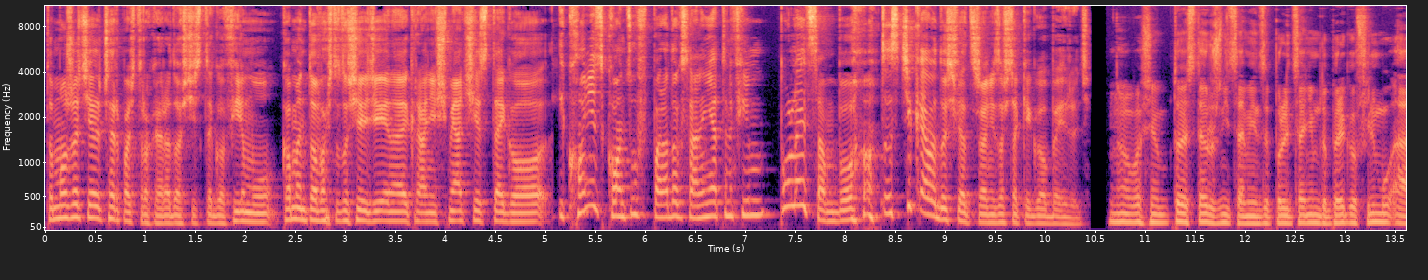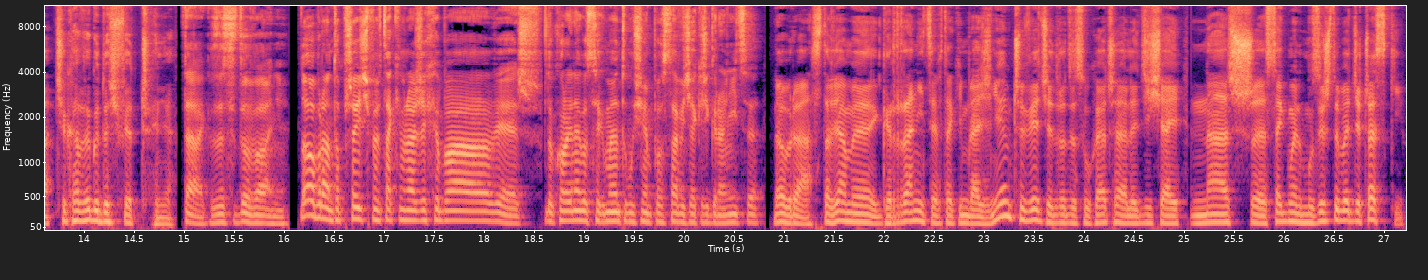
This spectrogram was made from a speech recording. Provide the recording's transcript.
to możecie czerpać trochę radości z tego filmu, komentować to, co się dzieje na ekranie, śmiać się z tego i koniec końców paradoksalnie ja ten film polecam, bo to jest ciekawe doświadczenie coś takiego obejrzeć. No właśnie, to jest ta różnica między polecaniem dobrego filmu, a ciekawego doświadczenia. Tak, zdecydowanie. Dobra, no to przejdźmy w takim razie chyba, wiesz, do kolejnego segmentu musimy postawić jakieś granice. Dobra, stawiamy granice w takim razie. Nie wiem, czy wiecie, drodzy słuchacze, ale dzisiaj nasz segment muzyczny będzie czeski.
